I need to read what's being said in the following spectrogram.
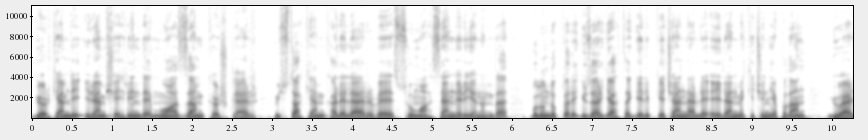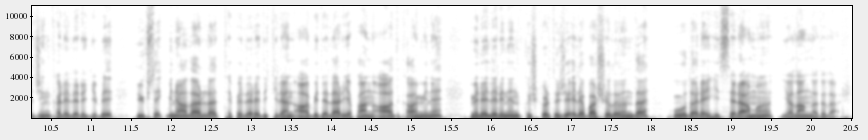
Görkemli İrem şehrinde muazzam köşkler, müstahkem kaleler ve su mahzenleri yanında bulundukları güzergahta gelip geçenlerle eğlenmek için yapılan güvercin kaleleri gibi yüksek binalarla tepelere dikilen abideler yapan Ad kavmine melelerinin kışkırtıcı elebaşılığında Hud aleyhisselamı yalanladılar.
